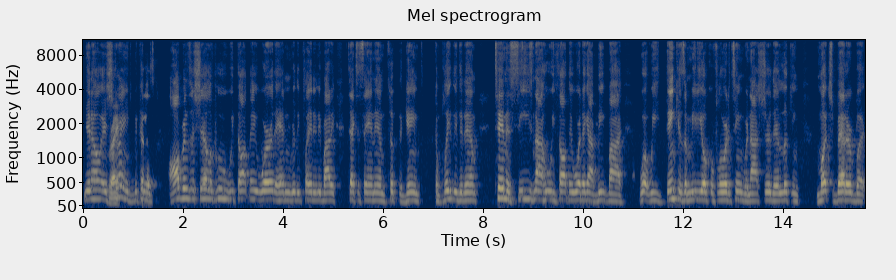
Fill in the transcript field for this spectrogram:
You know, it's right. strange because Auburn's a shell of who we thought they were. They hadn't really played anybody. Texas A&M took the game completely to them. Tennessee's not who we thought they were. They got beat by what we think is a mediocre Florida team. We're not sure they're looking much better, but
